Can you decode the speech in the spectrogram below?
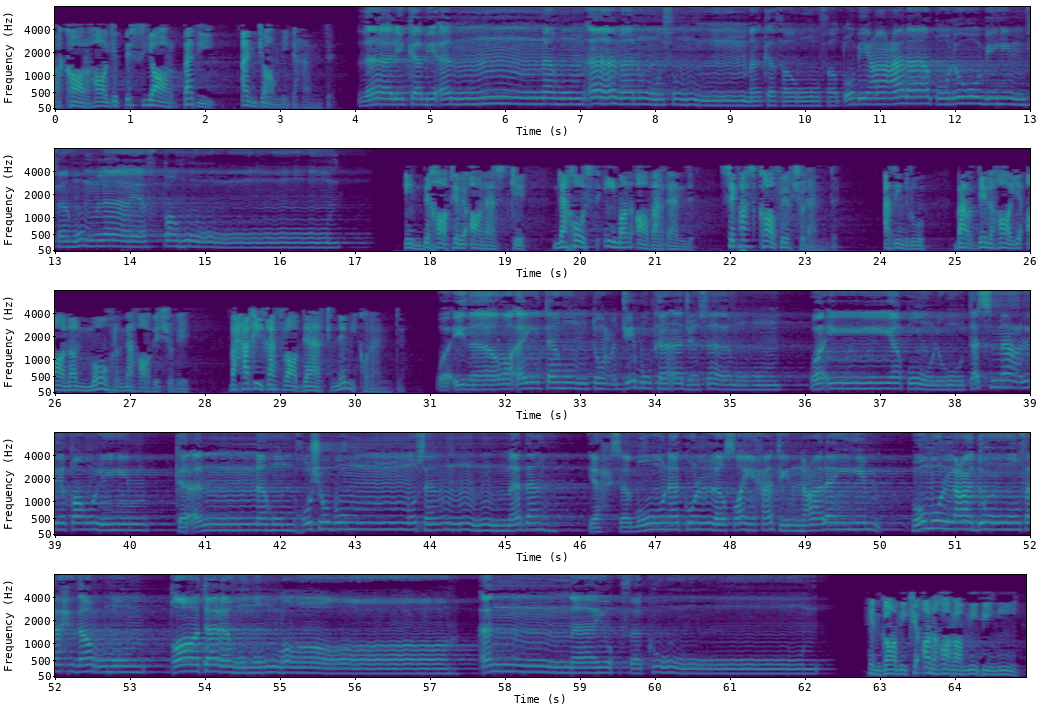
و کارهای بسیار بدی انجام می‌دهند. ذلك بأنهم آمنوا ثم كفروا فطبع على قلوبهم فهم لا يفقهون. این به خاطر آن است که نخست ایمان آوردند سپس کافر شدند. از این رو بر دلهای آنان مهر نهاده شده. و حقیقت را درک نمی کنند. وَإِذَا رَأَيْتَهُمْ تُعْجِبُكَ أَجْسَامُهُمْ وَإِن يَقُولُوا تَسْمَعْ لِقَوْلِهِمْ كَأَنَّهُمْ خُشُبٌ مُّسَنَّدَةٌ يَحْسَبُونَ كُلَّ صَيْحَةٍ عَلَيْهِمْ هُمُ الْعَدُوُّ فَاحْذَرْهُمْ قَاتَلَهُمُ اللَّهُ أَنَّىٰ يُؤْفَكُونَ. هنگامی که آنها را می‌بینی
